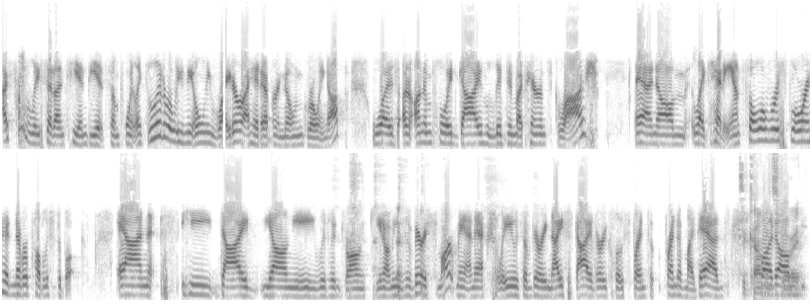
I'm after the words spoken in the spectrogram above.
I probably said on TNB at some point, like literally the only writer I had ever known growing up was an unemployed guy who lived in my parents' garage and um like had ants all over his floor and had never published a book and he died young. He was a drunk. You know, I mean, he was a very smart man. Actually, he was a very nice guy, very close friend friend of my dad's. It's a common but, um, story.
